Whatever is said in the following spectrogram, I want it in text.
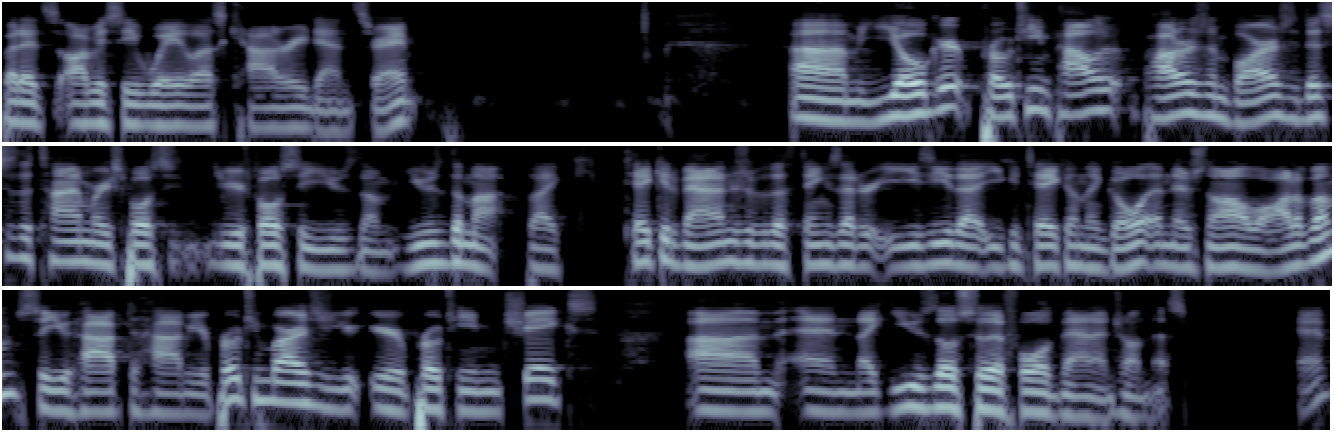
but it's obviously way less calorie dense, right? Um, yogurt, protein powder, powders, and bars. This is the time where you're supposed to you're supposed to use them. Use them up. Like take advantage of the things that are easy that you can take on the go, and there's not a lot of them. So you have to have your protein bars, your, your protein shakes, um, and like use those to the full advantage on this. Okay.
